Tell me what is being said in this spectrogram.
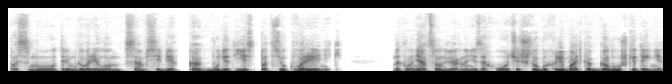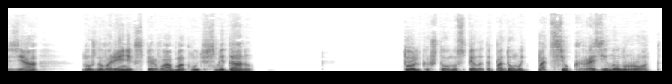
«Посмотрим», — говорил он сам себе, — «как будет есть подсюк вареники. Наклоняться он, верно, не захочет, чтобы хлебать, как галушки-то и нельзя. Нужно вареник сперва обмакнуть в сметану. Только что он успел это подумать, подсюк разинул рот,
